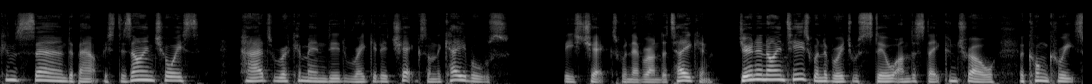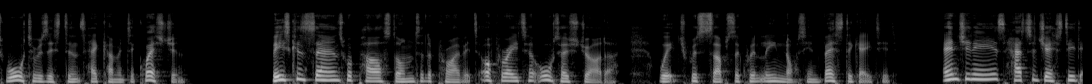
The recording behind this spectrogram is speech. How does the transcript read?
concerned about this design choice, had recommended regular checks on the cables. These checks were never undertaken. During the 90s, when the bridge was still under state control, the concrete's water resistance had come into question. These concerns were passed on to the private operator Autostrada, which was subsequently not investigated. Engineers had suggested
